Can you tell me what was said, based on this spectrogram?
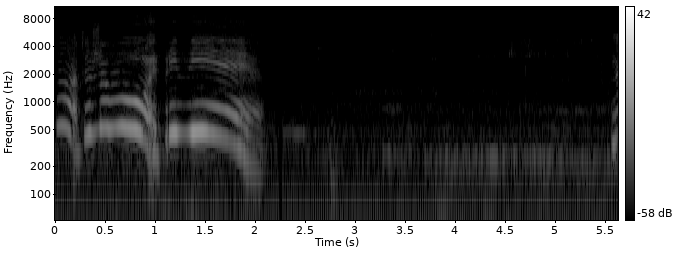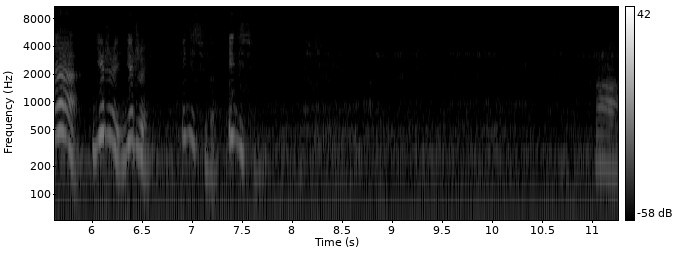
А, ты живой, привет! На, держи, держи. Иди сюда, иди сюда. А.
